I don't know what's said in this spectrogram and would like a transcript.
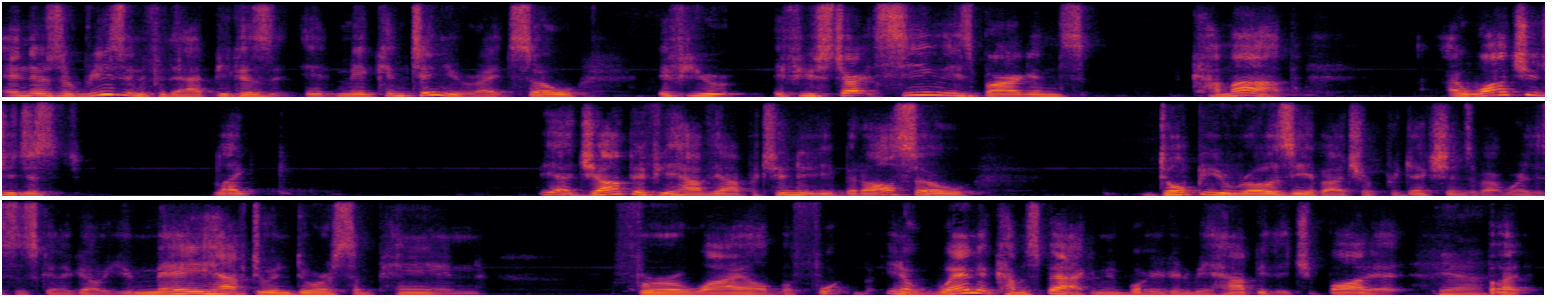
And there's a reason for that because it may continue right? So if you if you start seeing these bargains come up i want you to just like yeah jump if you have the opportunity but also don't be rosy about your predictions about where this is going to go. You may have to endure some pain for a while before you know when it comes back i mean boy you're going to be happy that you bought it. Yeah. But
